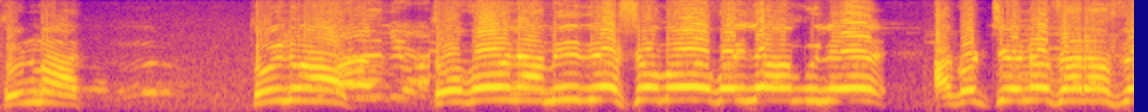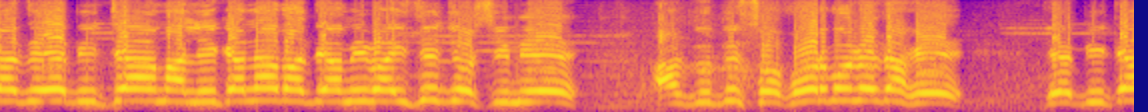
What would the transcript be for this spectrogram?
তুই মাত তখন আমি যে সময় কইলাম বলে আগর ট্রেনে স্যার যে বিটা মালিকানা বাদে আমি পাইছি জসিমে। আর যদি সফর মনে থাকে যে বিটা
